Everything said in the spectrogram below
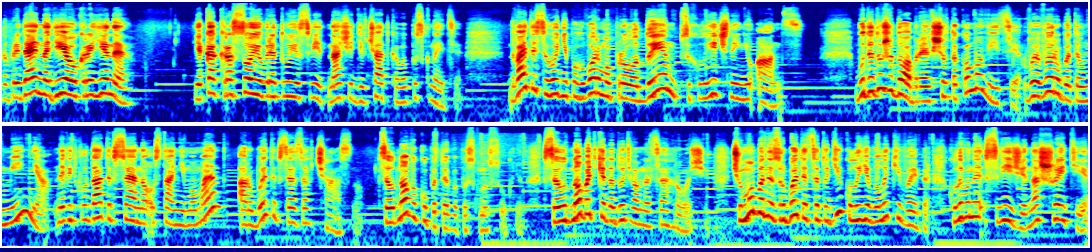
Добрий день, Надія України, яка красою врятує світ, наші дівчатка, випускниці. Давайте сьогодні поговоримо про один психологічний нюанс. Буде дуже добре, якщо в такому віці ви виробите вміння не відкладати все на останній момент, а робити все завчасно. Все одно ви купите випускну сукню, все одно батьки дадуть вам на це гроші. Чому би не зробити це тоді, коли є великий вибір, коли вони свіжі, нашиті,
